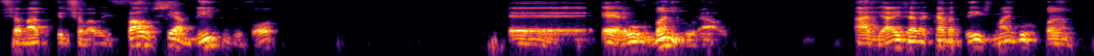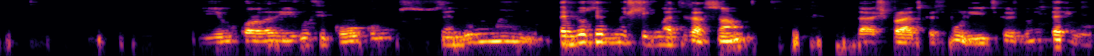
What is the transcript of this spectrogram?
chamado que ele chamava de falseamento do voto, é, era urbano e rural. Aliás, era cada vez mais urbano. E o coronelismo ficou como sendo uma. terminou sendo uma estigmatização das práticas políticas do interior.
